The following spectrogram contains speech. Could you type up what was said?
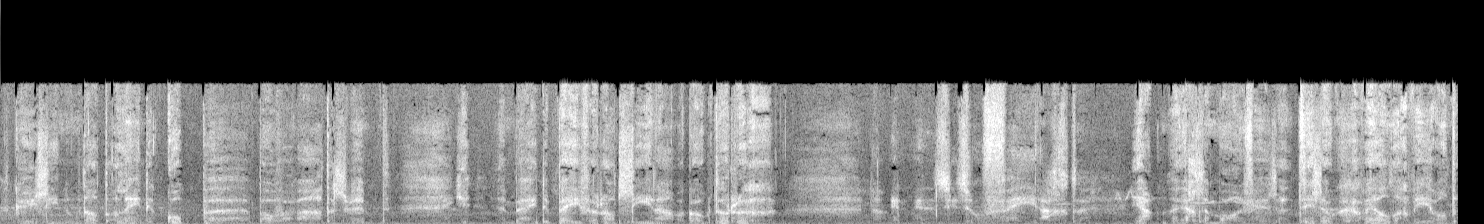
Dan kun je zien omdat alleen de kop uh, boven water zwemt. Je, en bij de beverrat zie je namelijk ook de rug. En, en er zit zo'n vee achter. Ja, echt een mooi vee. Het is ook geweldig weer, want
